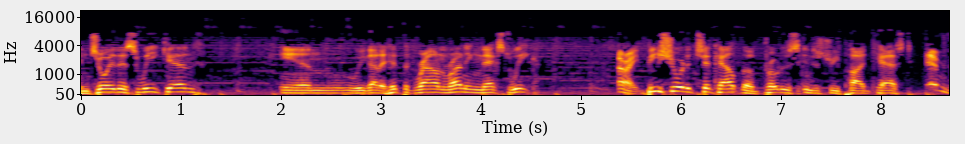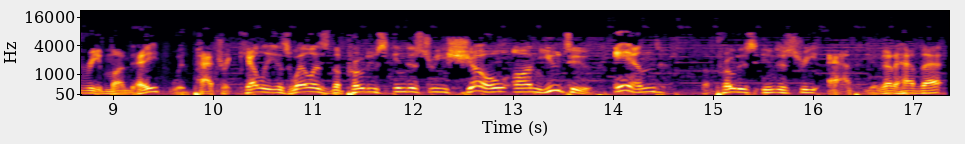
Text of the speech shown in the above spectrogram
Enjoy this weekend. And we got to hit the ground running next week. All right, be sure to check out the Produce Industry Podcast every Monday with Patrick Kelly, as well as the Produce Industry Show on YouTube. And the Produce Industry app. You've got to have that.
